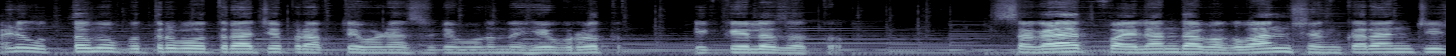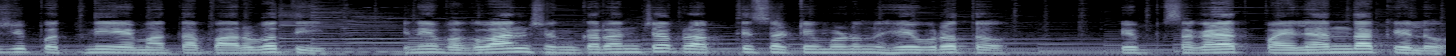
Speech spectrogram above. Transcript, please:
आणि उत्तम पुत्रपौत्राची प्राप्ती होण्यासाठी म्हणून हे व्रत हे केलं जातं. सगळ्यात पहिल्यांदा भगवान शंकरांची जी पत्नी आहे माता पार्वती तिने भगवान शंकरांच्या प्राप्तीसाठी म्हणून हे व्रत हे सगळ्यात पहिल्यांदा केलं.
